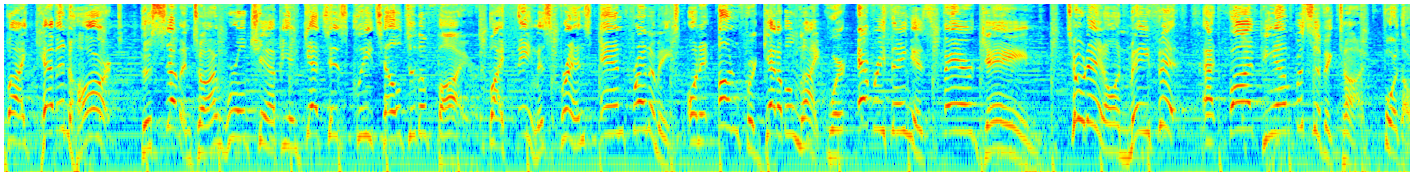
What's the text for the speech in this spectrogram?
by Kevin Hart, the seven time world champion gets his cleats held to the fire by famous friends and frenemies on an unforgettable night where everything is fair game. Tune in on May 5th at 5 p.m. Pacific time for the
